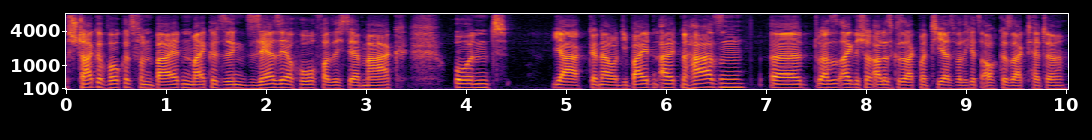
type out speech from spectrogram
starke Vocals von beiden. Michael singt sehr, sehr hoch, was ich sehr mag. Und ja, genau, die beiden alten Hasen. Äh, du hast es eigentlich schon alles gesagt, Matthias, was ich jetzt auch gesagt hätte.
